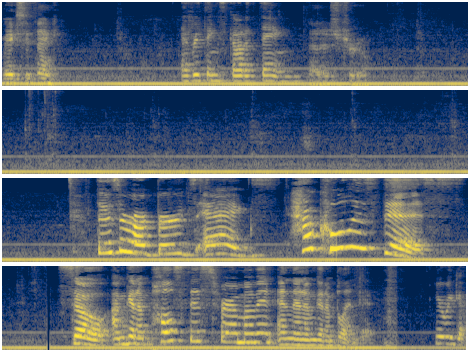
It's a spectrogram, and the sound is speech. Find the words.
Makes you think. Everything's got a thing. That is true. Those are our bird's eggs. How cool is this? So I'm gonna pulse this for a moment and then I'm gonna blend it. Here we go.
